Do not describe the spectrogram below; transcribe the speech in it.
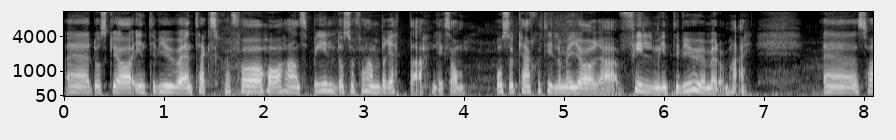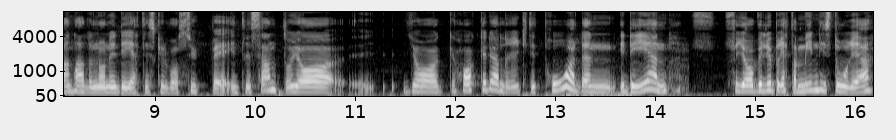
mm. eh, då ska jag intervjua en taxichaufför, ha hans bild och så får han berätta liksom. Och så kanske till och med göra filmintervjuer med de här. Eh, så han hade någon idé att det skulle vara superintressant och jag, jag hakade aldrig riktigt på den idén. För jag vill ju berätta min historia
